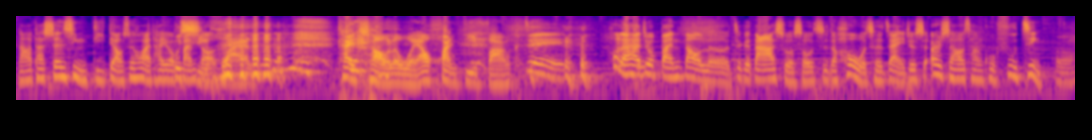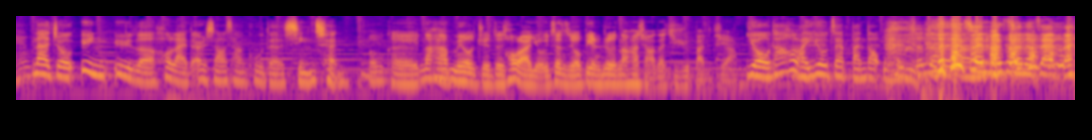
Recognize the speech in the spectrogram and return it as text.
然后他生性低调，所以后来他又搬到不喜欢太吵了，我要换地方。对，后来他就搬到了这个大家所熟知的后火车站，也就是二十号仓库附近。Uh -huh. 那就孕育了后来的二十号仓库的形成。OK，那他没有觉得后来有一阵子又变热闹，他想要再继续搬家？有，他后来又再搬到五里，真的真的真的在搬，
